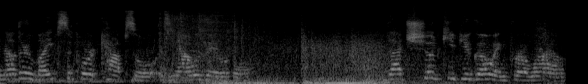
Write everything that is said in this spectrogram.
Another life support capsule is now available. That should keep you going for a while.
